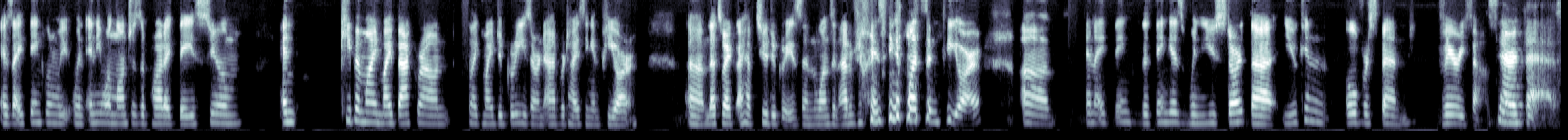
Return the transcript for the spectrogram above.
is i think when we when anyone launches a product they assume and keep in mind my background like my degrees are in advertising and pr um, that's why i have two degrees and one's in advertising and one's in pr um, and i think the thing is when you start that you can overspend very fast. Very fast.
